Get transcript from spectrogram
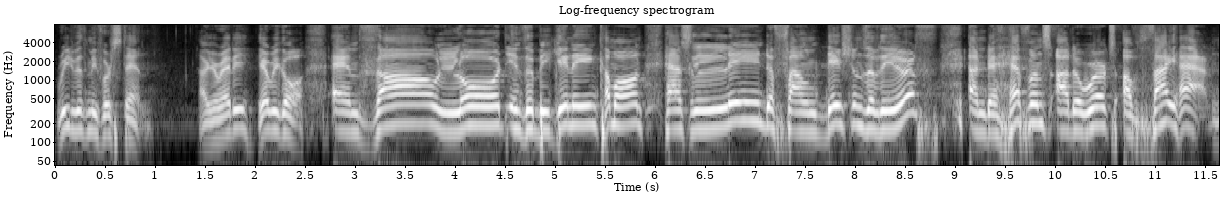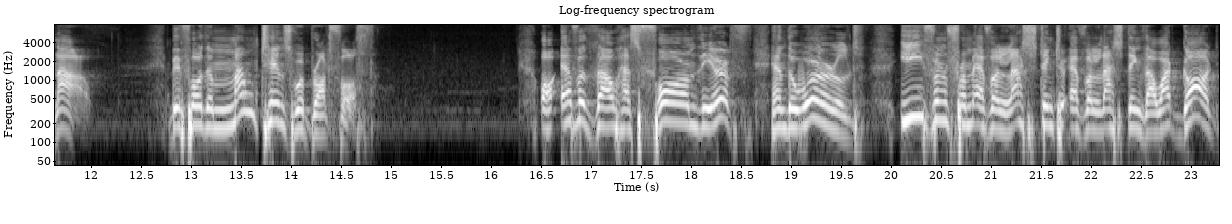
Read with me verse 10. Are you ready? Here we go. And thou, Lord, in the beginning, come on, has laid the foundations of the earth, and the heavens are the works of thy hand. Now, before the mountains were brought forth, or ever thou hast formed the earth and the world, even from everlasting to everlasting, thou art God.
